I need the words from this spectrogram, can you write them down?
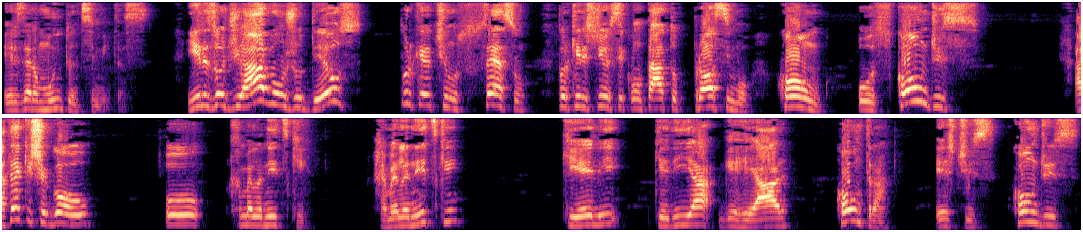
eles eram muito antissemitas. E eles odiavam os judeus porque tinham sucesso, porque eles tinham esse contato próximo com os condes. Até que chegou o Khmelnytsky. Khmelnytsky, que ele queria guerrear contra estes condes,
